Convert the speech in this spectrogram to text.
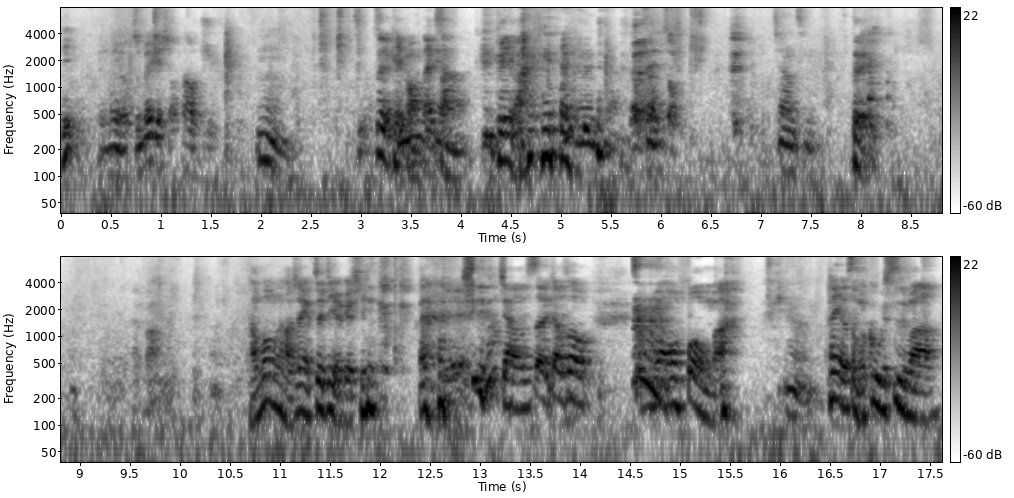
诶，我们有准备一个小道具，嗯，这这个可以帮我带上吗？可以吗？再走，这样子，对，太棒了。唐凤好像最近有个新 新角色叫做喵凤嘛，嗯，他有什么故事吗？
